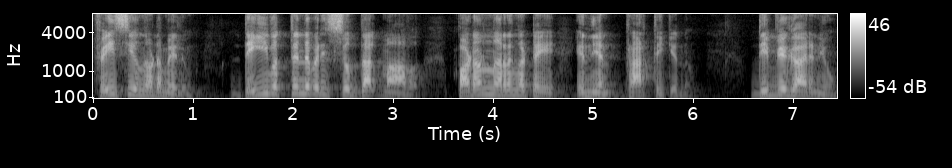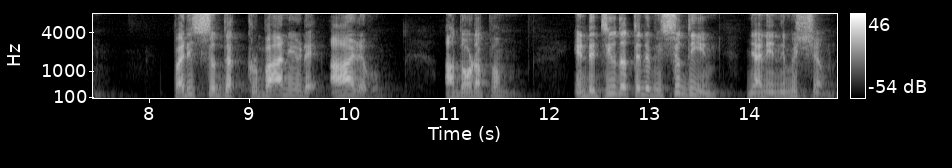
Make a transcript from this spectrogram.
ഫേസ് ചെയ്യുന്നവരുടെ മേലും ദൈവത്തിന്റെ പരിശുദ്ധാത്മാവ് പടർന്നിറങ്ങട്ടെ എന്ന് ഞാൻ പ്രാർത്ഥിക്കുന്നു. ദിവ്യകാരുണ്യവും പരിശുദ്ധ കുർബാനയുടെ ആഴവും അതോടൊപ്പം എന്റെ ജീവിതത്തിന്റെ വിശുദ്ധിയും ഞാൻ ഈ നിമിഷം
